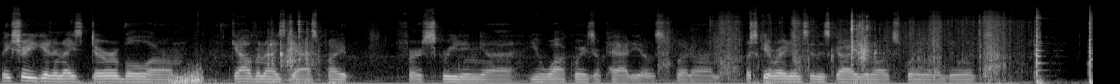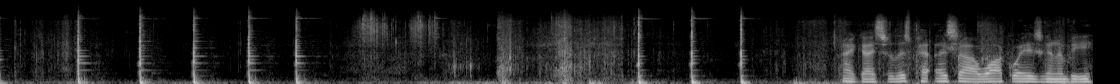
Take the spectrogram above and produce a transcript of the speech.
make sure you get a nice durable um, galvanized gas pipe for screeding uh, your walkways or patios. But um, let's get right into this guys and I'll explain what I'm doing Alright guys, so this, this uh, walkway is going to be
